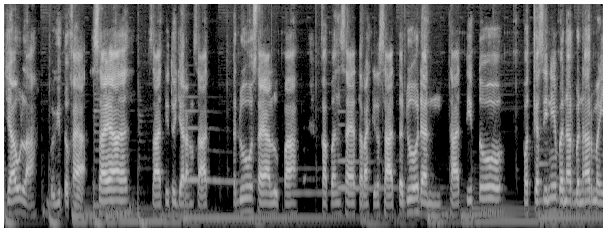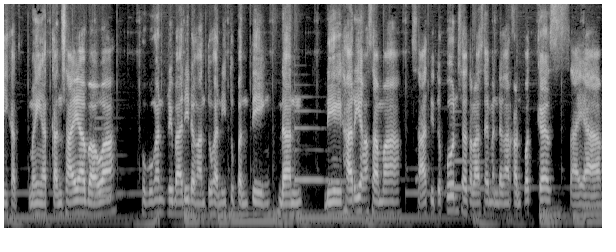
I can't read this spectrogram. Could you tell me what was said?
jauh lah begitu kayak saya saat itu jarang saat teduh saya lupa kapan saya terakhir saat teduh dan saat itu podcast ini benar-benar mengingat, mengingatkan saya bahwa hubungan pribadi dengan Tuhan itu penting. Dan di hari yang sama saat itu pun setelah saya mendengarkan podcast saya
